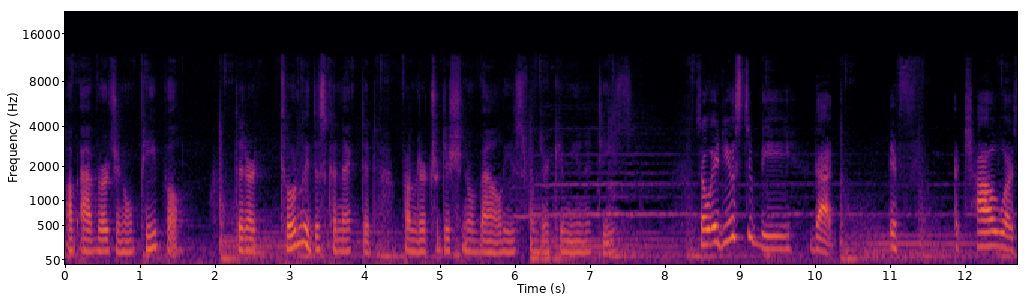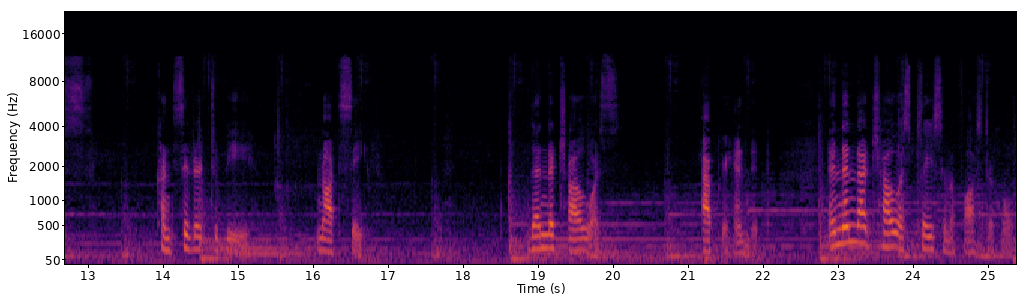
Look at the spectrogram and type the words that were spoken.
of Aboriginal people that are totally disconnected from their traditional values, from their communities. So it used to be that if a child was considered to be not safe. Then the child was apprehended. And then that child was placed in a foster home.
